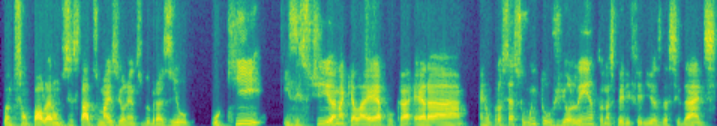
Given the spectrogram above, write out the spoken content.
quando São Paulo era um dos estados mais violentos do Brasil, o que existia naquela época era, era um processo muito violento nas periferias das cidades,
